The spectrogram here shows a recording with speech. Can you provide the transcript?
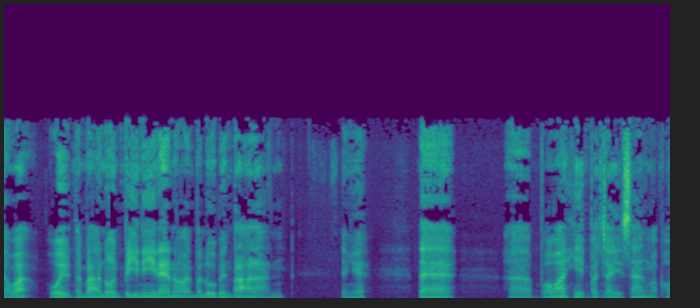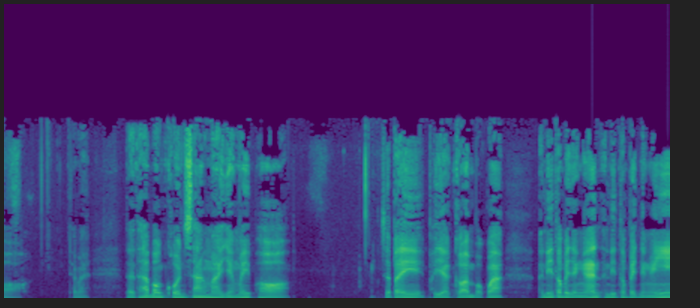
นะว่าโอ้ยท่านพระอานนท์ปีนี้แน่นอนบรรลุเป็นพระอรหันต์อย่างเงี้ยแต่เพราะว่าเหตุปัจจัยสร้างมาพอใช่ไหมแต่ถ้าบางคนสร้างมายังไม่พอ จะไปพยากรณ์บอกว่า อันนี้ต้องเป็นอย่างนั้น อันนี้ต้องเป็นอย่างนี้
